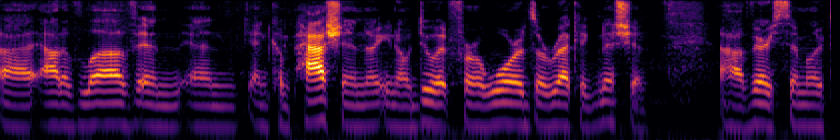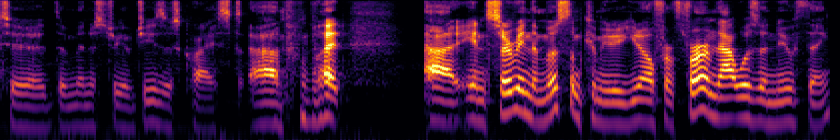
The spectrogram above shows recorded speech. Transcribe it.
uh, out of love and and and compassion. uh, You know, do it for awards or recognition. Uh, very similar to the ministry of Jesus Christ. Uh, but uh, in serving the Muslim community, you know, for Firm, that was a new thing.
